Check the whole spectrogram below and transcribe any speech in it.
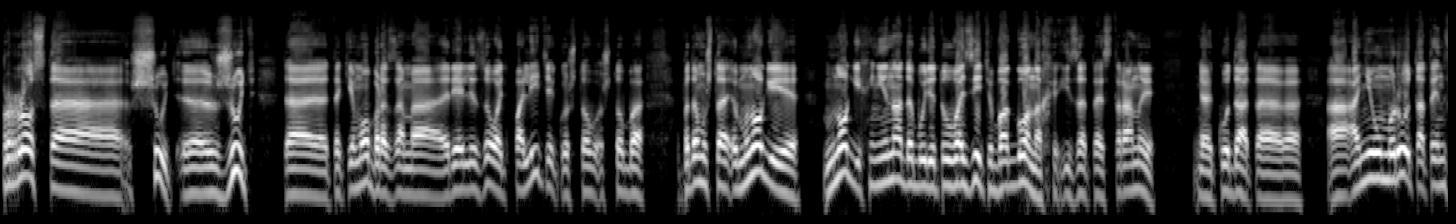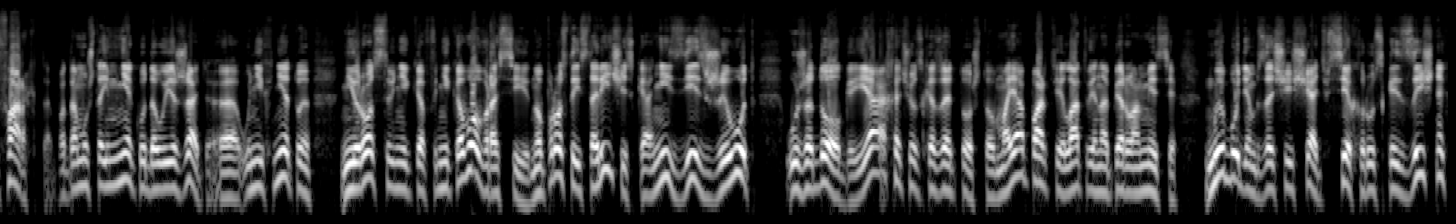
просто шуть, э, жуть э, таким образом э, реализовывать политику, чтобы, чтобы, потому что многие, многих не надо будет увозить в вагонах из этой страны куда-то, а они умрут от инфаркта, потому что им некуда уезжать, у них нету ни родственников, никого в России, но просто исторически они здесь живут уже долго. Я хочу сказать то, что моя партия Латвия на первом месте, мы будем защищать всех русскоязычных,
